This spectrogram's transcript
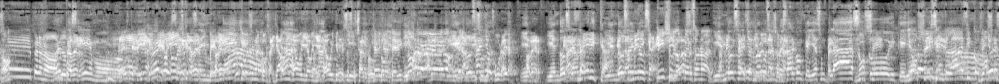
¿no? Sí, pero no. No yo, a ver, empecemos. Eh, Te dije, te dije. no, es que, a ver, Vamos a a ver, inventar. yo te voy a decir una cosa. Ya oí, ya oí, ya oí, ya oí, ya empiezo a escuchar y- productor. No, no, no, A ver, a ver, no, no, y- mira, locuras. y- A ver, y en dos años- América, y en dos años- Título personal. Y en América dos años vamos a empezar con que ya es un clásico no sé, y que ya yo no sé dije si- clásico, no sé señores,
